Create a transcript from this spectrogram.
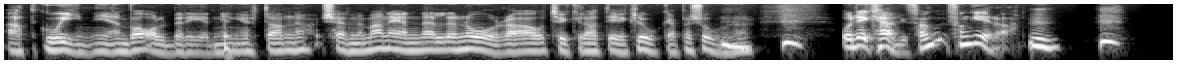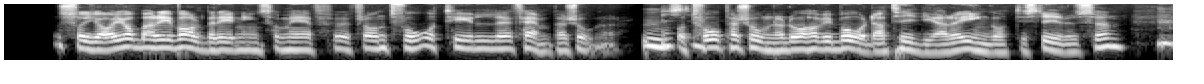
att gå in i en valberedning utan känner man en eller några och tycker att det är kloka personer. Mm. Och det kan ju fungera. Mm. Så jag jobbar i valberedning som är från två till fem personer. Mm. Och två personer, då har vi båda tidigare ingått i styrelsen mm.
